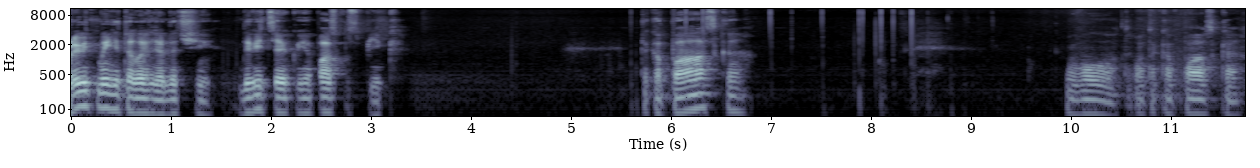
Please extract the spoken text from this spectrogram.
Привіт, мої телеглядачі. Дивіться, яку я паску спік. Така паска. Вот, отака паска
